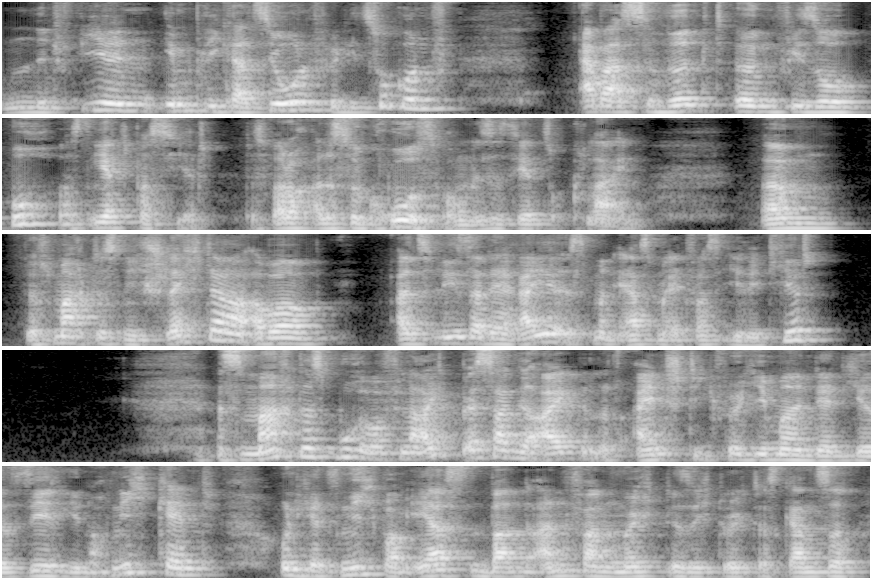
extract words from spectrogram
mit vielen Implikationen für die Zukunft, aber es wirkt irgendwie so, oh, was denn jetzt passiert? Das war doch alles so groß, warum ist es jetzt so klein? Ähm, das macht es nicht schlechter, aber als Leser der Reihe ist man erstmal etwas irritiert. Es macht das Buch aber vielleicht besser geeignet als Einstieg für jemanden, der die Serie noch nicht kennt und jetzt nicht beim ersten Band anfangen möchte, sich durch das Ganze,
